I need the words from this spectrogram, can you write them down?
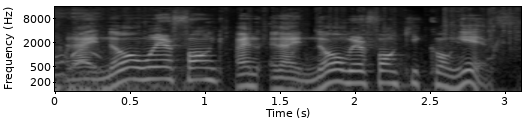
And I know where Funk and, and I know where Funky Kong is.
